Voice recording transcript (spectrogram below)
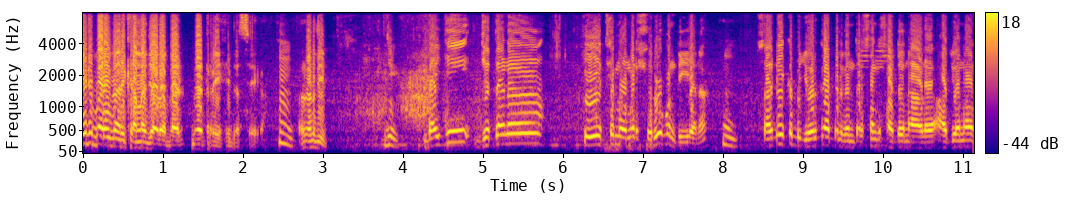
ਇਹਦੇ ਬਾਰੇ ਮੇਰੇ ਖਿਆਲ ਨਾਲ ਜ਼ਿਆਦਾ ਬੈਟਰ ਇਹ ਦੱਸੇਗਾ। ਰਣਦੀਪ। ਜੀ। ਬਾਈ ਜੀ ਜਿੱਦਣ ਇਹ ਇੱਥੇ ਮੂਵਮੈਂਟ ਸ਼ੁਰੂ ਹੁੰਦੀ ਹੈ ਨਾ ਸਾਡੇ ਇੱਕ ਬਜ਼ੁਰਗ ਆ ਬਲਵਿੰਦਰ ਸਿੰਘ ਸਾਡੇ ਨਾਲ ਅੱਜ ਉਹਨਾਂ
